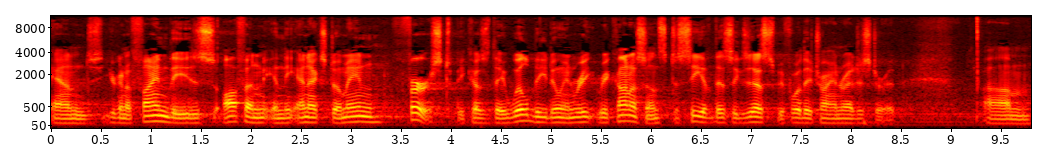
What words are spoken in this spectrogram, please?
and you're going to find these often in the NX domain first because they will be doing re reconnaissance to see if this exists before they try and register it. Um,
